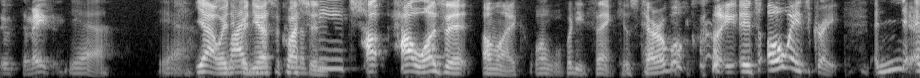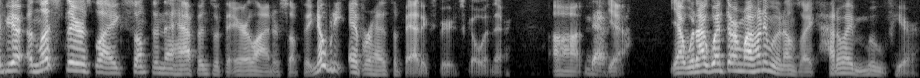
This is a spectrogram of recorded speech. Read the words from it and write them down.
it was amazing. Yeah. Yeah. Yeah, when, when you ask the music on the question, how, how was it? I'm like, well, what do you think? It was terrible. It's always great. And if you, unless there's like something that happens with the airline or something, nobody ever has a bad experience going there. Uh, yeah, yeah. When I went there on my honeymoon, I was like, how do I move here?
